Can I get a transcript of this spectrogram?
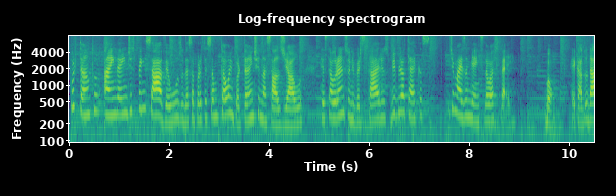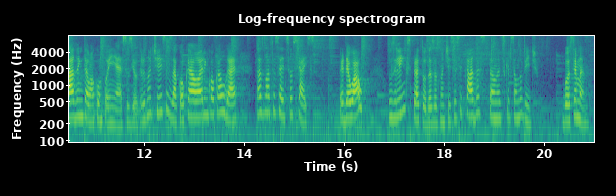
Portanto, ainda é indispensável o uso dessa proteção tão importante nas salas de aula, restaurantes universitários, bibliotecas e demais ambientes da UFPR. Bom, recado dado, então acompanhe essas e outras notícias a qualquer hora, em qualquer lugar, nas nossas redes sociais. Perdeu algo? Os links para todas as notícias citadas estão na descrição do vídeo. Boa semana!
